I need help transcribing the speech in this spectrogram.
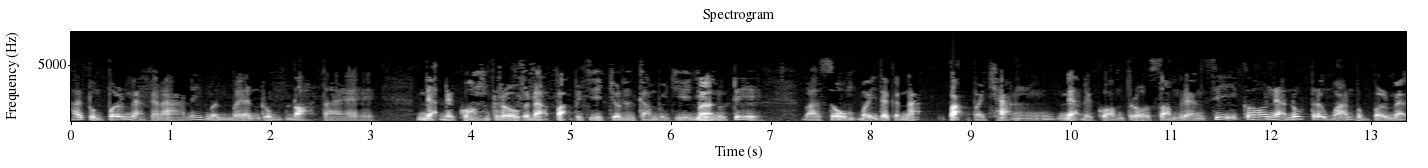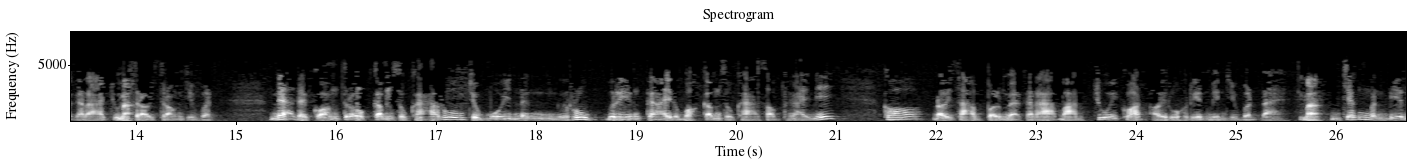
ហើយ7មករានេះមិនមែនរំដោះតែ អ្នកដែលគ្រប់គ្រងគណៈបកប្រជាជនកម្ពុជាយើងនោះទេ បាទសូម្បីតែគណៈបកប្រឆាំងអ្នកដែលគ្រប់គ្រងសំរងស៊ីក៏អ្នកនោះត្រូវបាន7មករាជួយស្រោចត្រង់ជីវិតអ្នកដែលគ្រប់គ្រងកឹមសុខារួមជាមួយនឹងរូបរាងកាយរបស់កឹមសុខាសពថ្ងៃនេះក៏ដោយសារ7មករាបានជួយគាត់ឲ្យរស់រានមានជីវិតដែរបាទអញ្ចឹងมันមាន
